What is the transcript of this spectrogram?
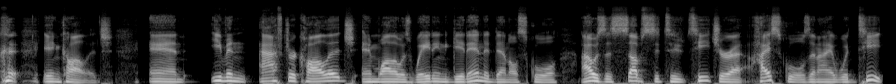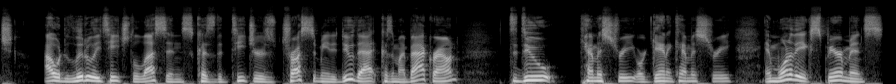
in college. And even after college and while i was waiting to get into dental school i was a substitute teacher at high schools and i would teach i would literally teach the lessons because the teachers trusted me to do that because of my background to do chemistry organic chemistry and one of the experiments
